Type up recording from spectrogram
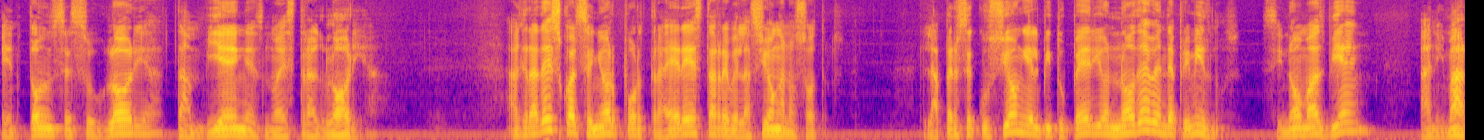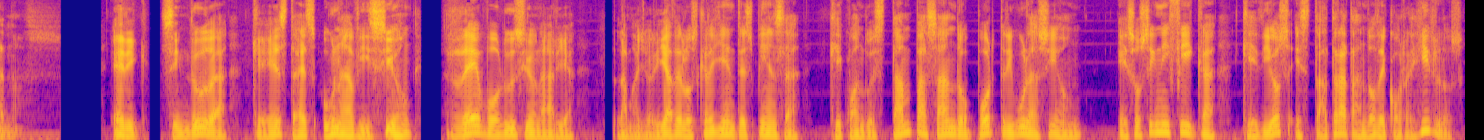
entonces su gloria también es nuestra gloria. Agradezco al Señor por traer esta revelación a nosotros. La persecución y el vituperio no deben deprimirnos, sino más bien animarnos. Eric, sin duda que esta es una visión revolucionaria. La mayoría de los creyentes piensa que cuando están pasando por tribulación, eso significa que Dios está tratando de corregirlos.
